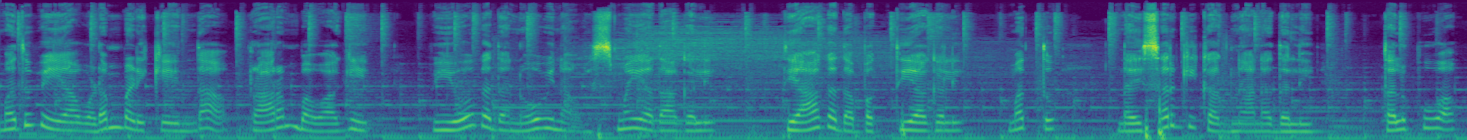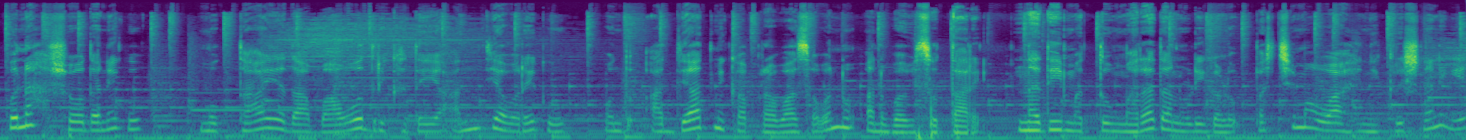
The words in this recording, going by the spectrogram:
ಮದುವೆಯ ಒಡಂಬಡಿಕೆಯಿಂದ ಪ್ರಾರಂಭವಾಗಿ ವಿಯೋಗದ ನೋವಿನ ವಿಸ್ಮಯದಾಗಲಿ, ತ್ಯಾಗದ ಭಕ್ತಿಯಾಗಲಿ ಮತ್ತು ನೈಸರ್ಗಿಕ ಜ್ಞಾನದಲ್ಲಿ ತಲುಪುವ ಪುನಃ ಶೋಧನೆಗೂ ಮುಕ್ತಾಯದ ಭಾವೋದ್ರಿಕತೆಯ ಅಂತ್ಯವರೆಗೂ ಒಂದು ಆಧ್ಯಾತ್ಮಿಕ ಪ್ರವಾಸವನ್ನು ಅನುಭವಿಸುತ್ತಾರೆ. ನದಿ ಮತ್ತು ಮರದ ನುಡಿಗಳು ಪಶ್ಚಿಮ ವಾಹಿನಿ ಕೃಷ್ಣನಿಗೆ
